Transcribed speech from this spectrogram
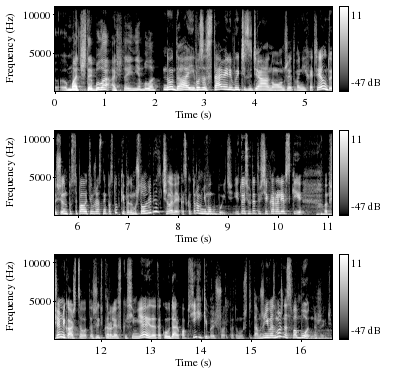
э, мать, считай, была, а считай, не было. Ну да, его заставили выйти за Диану, а он же этого не хотел. То есть он поступал эти ужасные поступки, потому что он любил человека, с которым не мог быть. И то есть вот эти все королевские... Вообще, мне кажется, вот жить в королевской семье — это такой удар по психике большой, потому что там же невозможно свободно жить.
